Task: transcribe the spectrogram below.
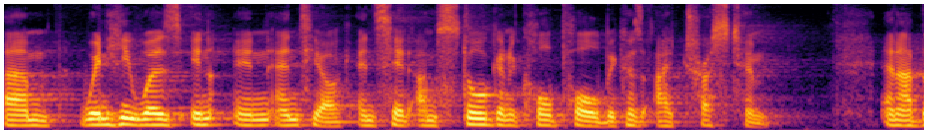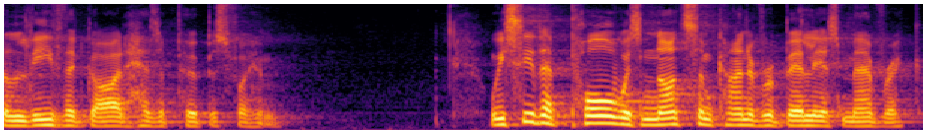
um, when he was in, in Antioch and said, I'm still going to call Paul because I trust him. And I believe that God has a purpose for him. We see that Paul was not some kind of rebellious maverick.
